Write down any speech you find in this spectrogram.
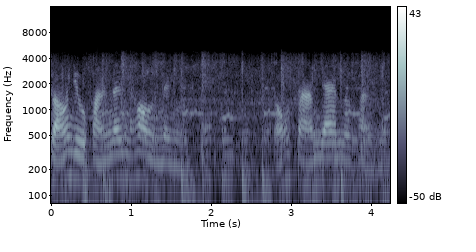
สองอยู่ฝั่งนั้นห้องหนึ่ง สองสามย้ายมาฝั่งนี้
